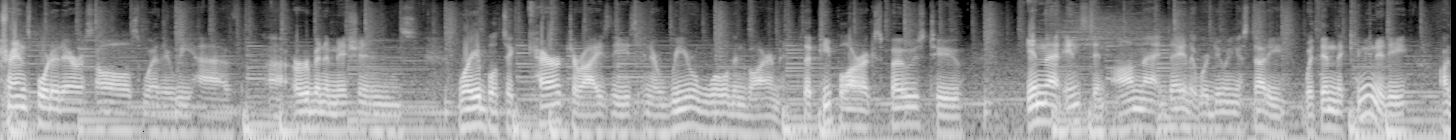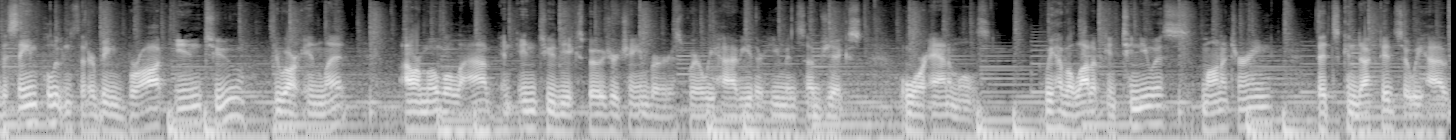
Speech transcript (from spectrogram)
transported aerosols, whether we have uh, urban emissions, we're able to characterize these in a real world environment that people are exposed to in that instant, on that day that we're doing a study within the community, are the same pollutants that are being brought into through our inlet, our mobile lab, and into the exposure chambers where we have either human subjects or animals. We have a lot of continuous monitoring that's conducted, so we have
